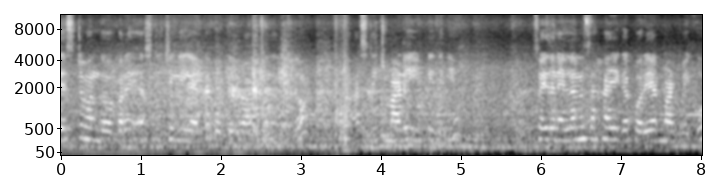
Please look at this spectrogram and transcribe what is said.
ಜಸ್ಟ್ ಒಂದು ಬರೀ ಸ್ಟಿಚಿಂಗಿಗೆ ಅಂತ ಕೊಟ್ಟಿದ್ರು ಅಷ್ಟೇ ಇದು ಸ್ಟಿಚ್ ಮಾಡಿ ಇಟ್ಟಿದ್ದೀನಿ. ಸೊ ಇದನ್ನೆಲ್ಲನೂ ಸಹ ಈಗ ಕೊರಿಯರ್ ಮಾಡಬೇಕು.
